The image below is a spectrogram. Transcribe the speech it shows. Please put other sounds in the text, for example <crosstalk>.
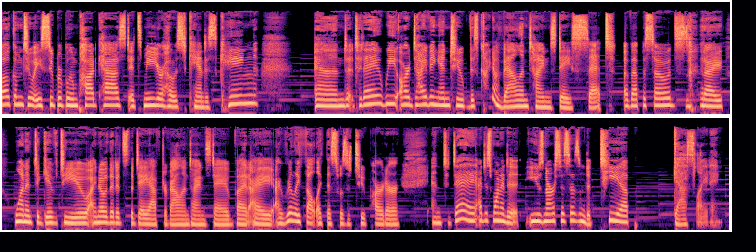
Welcome to a Super Bloom podcast. It's me, your host, Candice King. And today we are diving into this kind of Valentine's Day set of episodes <laughs> that I wanted to give to you. I know that it's the day after Valentine's Day, but I, I really felt like this was a two parter. And today I just wanted to use narcissism to tee up gaslighting.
